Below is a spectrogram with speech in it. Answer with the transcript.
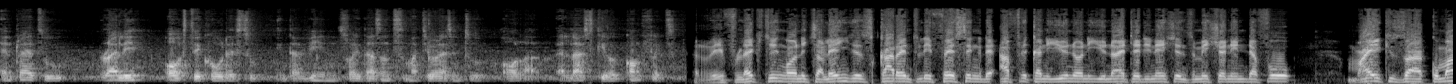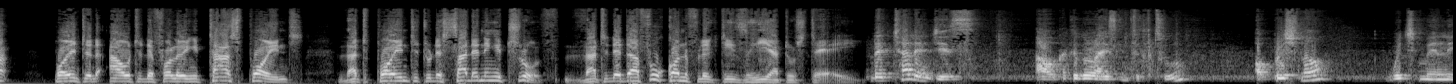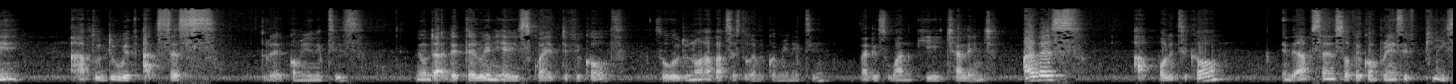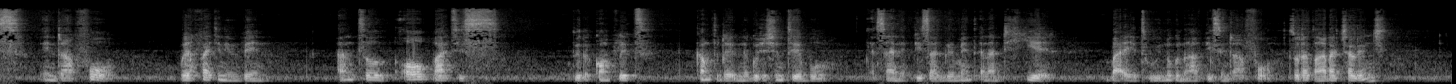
and try to rally all stakeholders to intervene so it doesn't materialize into all a large-scale conflict. Reflecting on challenges currently facing the African Union United Nations mission in Darfur, Mike Zakuma pointed out the following task points that point to the saddening truth that the Darfur conflict is here to stay. The challenges are categorized into two operational, which mainly have to do with access to the communities. You know that the terrain here is quite difficult, so we do not have access to every community. That is one key challenge. Others are political. In the absence of a comprehensive peace in Darfur, we are fighting in vain until all parties to the conflict come to the negotiation table and sign a peace agreement and adhere by it. We're not going to have peace in Darfur. So that's another challenge.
